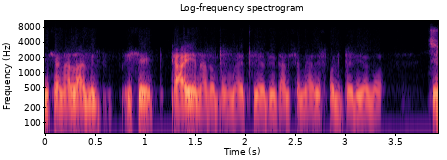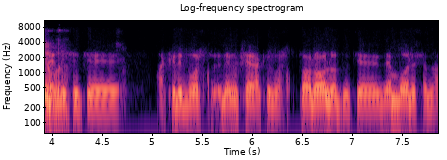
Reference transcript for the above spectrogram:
είχε αναλάβει, είχε καεί να το πούμε έτσι, γιατί ήταν σε μια δύσκολη περίοδο και δεν είχε και ακριβώς, δεν ήξερε ακριβώς το ρόλο του και δεν μπόρεσε να,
